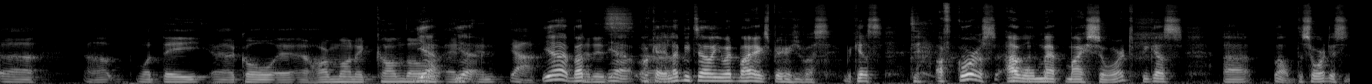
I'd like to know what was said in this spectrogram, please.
uh, uh, what they uh, call a, a harmonic combo. Yeah, and, yeah. and yeah, Yeah, but is, yeah, okay. uh, let me tell you what my experience was because, of course, I will map my sword because, uh, well, the sword is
